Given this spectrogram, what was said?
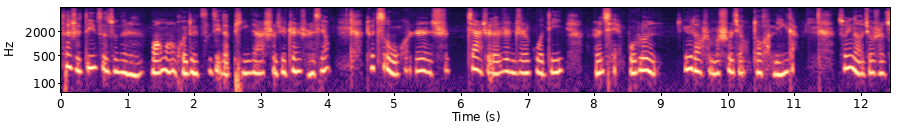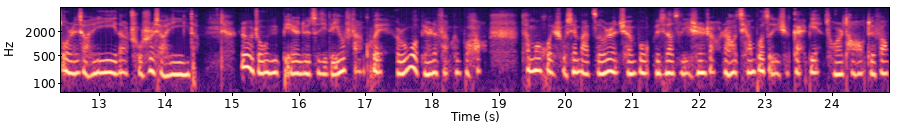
但是低自尊的人往往会对自己的评价失去真实性，对自我认识。价值的认知过低，而且不论遇到什么事情都很敏感，所以呢，就是做人小心翼翼的，处事小心翼翼的，热衷于别人对自己的一个反馈。如果别人的反馈不好，他们会首先把责任全部归结到自己身上，然后强迫自己去改变，从而讨好对方。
